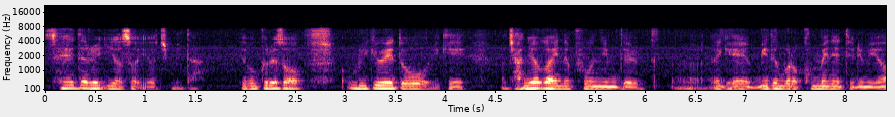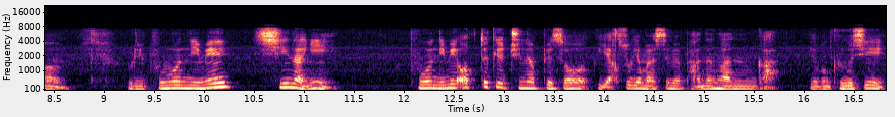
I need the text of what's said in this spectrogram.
세대를 이어서 이어집니다. 여러분 그래서 우리 교회도 이렇게 자녀가 있는 부모님들에게 믿음으로 건면해 드리면 우리 부모님의 신앙이 부모님이 어떻게 주님 앞에서 그 약속의 말씀에 반응하는가 여러분 그것이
